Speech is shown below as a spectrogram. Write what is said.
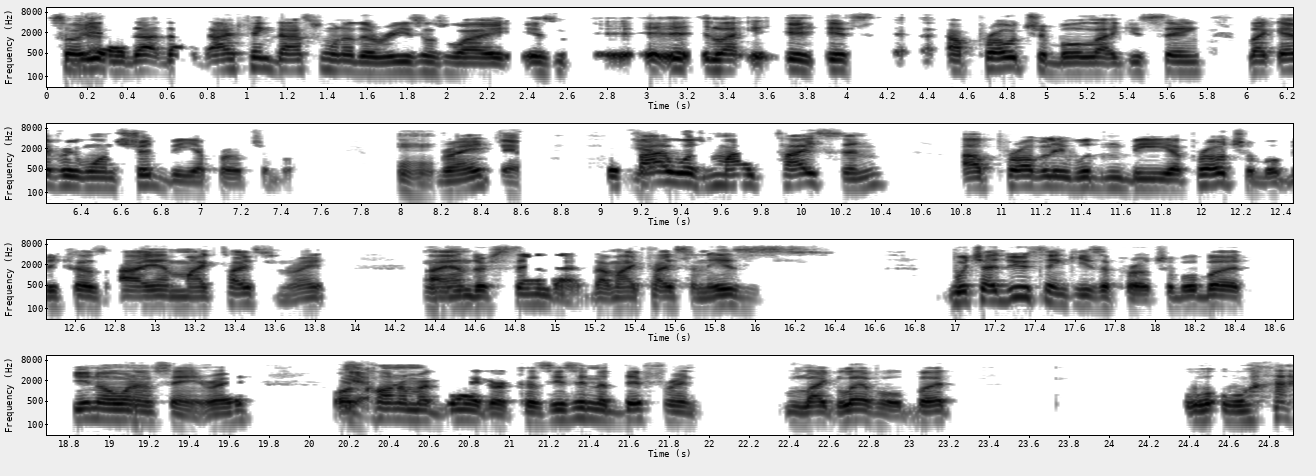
So yeah, yeah that, that, I think that's one of the reasons why is it, it, like it, it's approachable, like you're saying, like everyone should be approachable, mm-hmm. right? Yeah. If I was Mike Tyson, I probably wouldn't be approachable because I am Mike Tyson, right? Mm-hmm. I understand that that Mike Tyson is, which I do think he's approachable, but you know what I'm saying, right? Or. Conor McGregor because he's in a different like level. But why,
